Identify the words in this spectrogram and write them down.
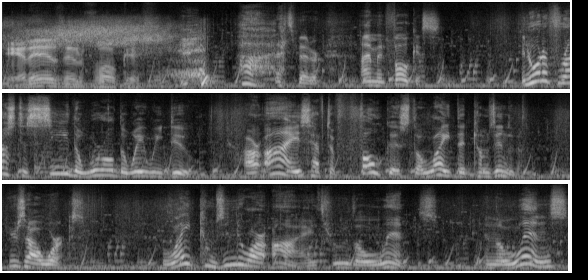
It is in focus. Ah, that's better. I'm in focus. In order for us to see the world the way we do, our eyes have to focus the light that comes into them. Here's how it works. Light comes into our eye through the lens, and the lens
